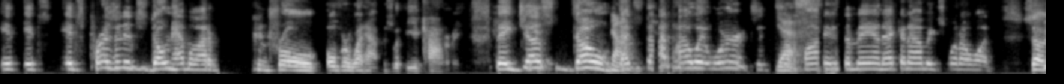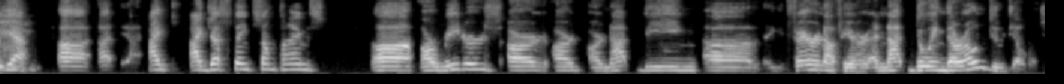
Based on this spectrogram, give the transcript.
it, it's it's presidents don't have a lot of control over what happens with the economy. They just don't. No. That's not how it works. It's yes. supply and demand, economics 101. So yeah, uh, I I just think sometimes uh, our readers are are are not being uh, fair enough here and not doing their own due diligence.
